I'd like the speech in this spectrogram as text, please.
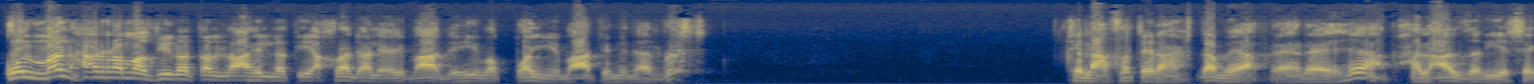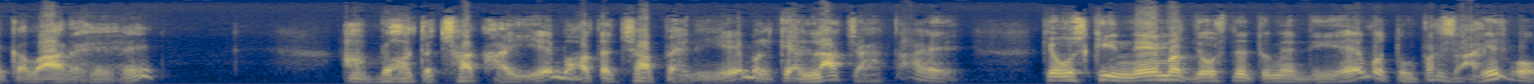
قل من حرم زینت اللہ التي اخرج لعباده والطيبات من الرزق۔ خلافت راشدہ میں آپ رہ رہے ہیں، آپ حلال ذریعے سے کما رہے ہیں۔ آپ بہت اچھا کھائیے، بہت اچھا پہنیے، بلکہ اللہ چاہتا ہے کہ اس کی نعمت جو اس نے تمہیں دی ہے وہ تم پر ظاہر ہو۔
